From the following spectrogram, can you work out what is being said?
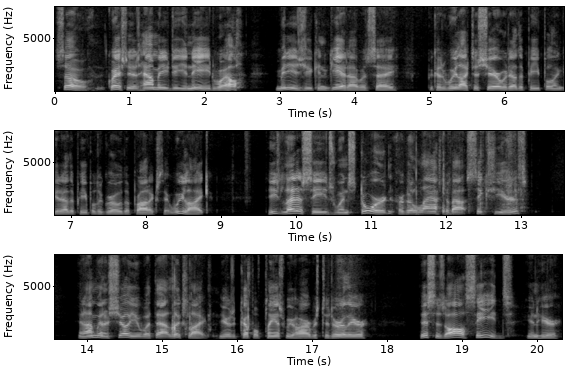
So the question is, how many do you need? Well, many as you can get, I would say, because we like to share with other people and get other people to grow the products that we like. These lettuce seeds, when stored, are going to last about six years. And I'm going to show you what that looks like. Here's a couple plants we harvested earlier. This is all seeds in here.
